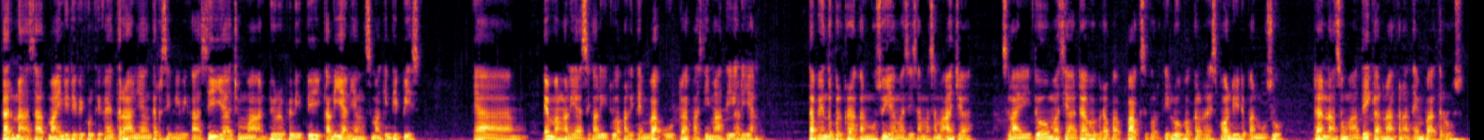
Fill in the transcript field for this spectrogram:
Karena saat main di difficulty veteran yang tersignifikasi ya cuma durability kalian yang semakin tipis. Yang emang alias sekali dua kali tembak udah pasti mati kalian. Tapi untuk pergerakan musuh ya masih sama-sama aja. Selain itu masih ada beberapa bug seperti lu bakal respon di depan musuh dan langsung mati karena kena tembak terus.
